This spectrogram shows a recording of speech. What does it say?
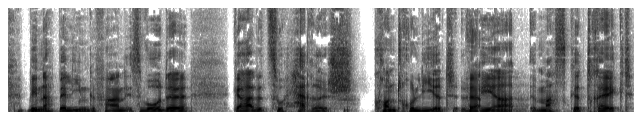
bin nach Berlin gefahren, ist wurde geradezu herrisch kontrolliert, ja. wer Maske trägt.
